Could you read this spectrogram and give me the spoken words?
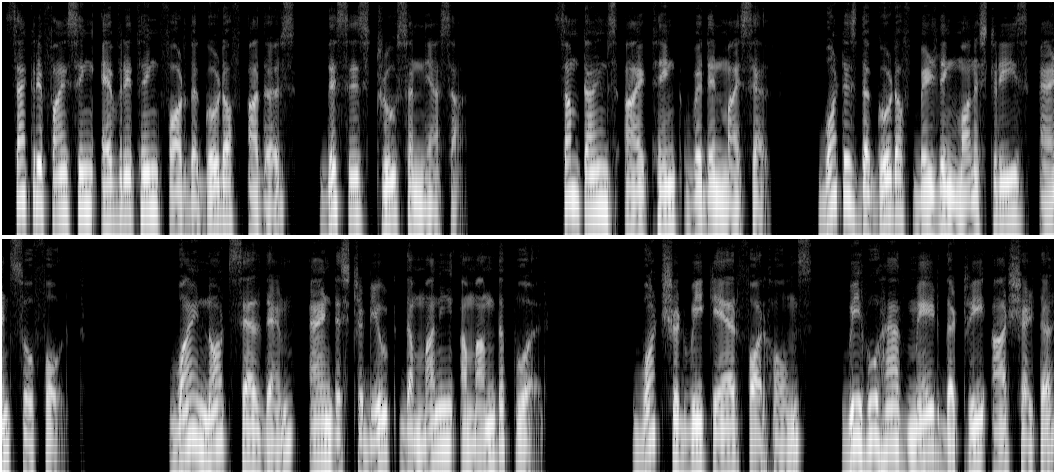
Sacrificing everything for the good of others, this is true sannyasa. Sometimes I think within myself, what is the good of building monasteries and so forth? Why not sell them and distribute the money among the poor? What should we care for homes, we who have made the tree our shelter?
